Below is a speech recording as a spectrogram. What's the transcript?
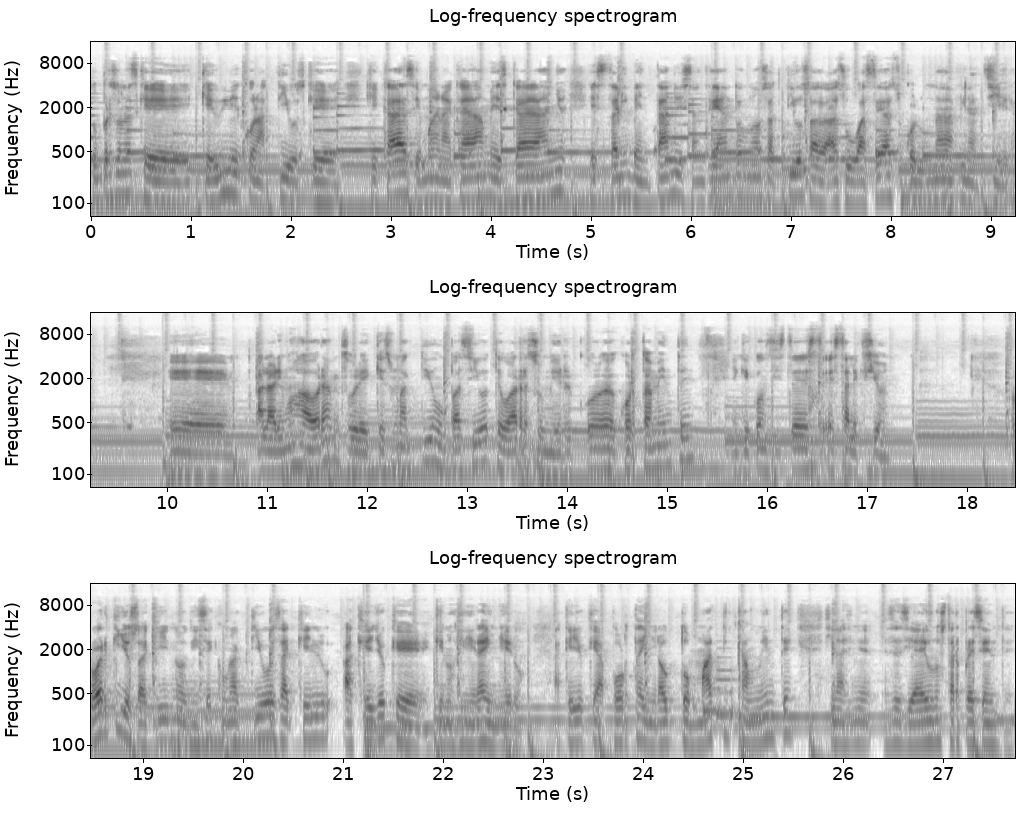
son personas que, que viven con activos, que, que, cada semana, cada mes, cada año están inventando y están creando nuevos activos a, a su base, a su columna financiera. Eh, hablaremos ahora sobre qué es un activo, un pasivo. Te voy a resumir cortamente en qué consiste este, esta lección. Robert Kiyosaki nos dice que un activo es aquello, aquello que, que, nos genera dinero, aquello que aporta dinero automáticamente sin la necesidad de uno estar presente.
